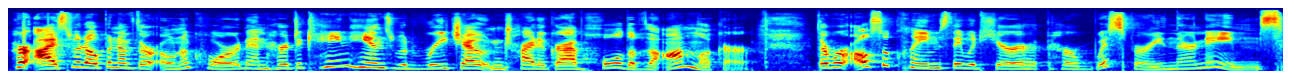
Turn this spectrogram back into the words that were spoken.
Her eyes would open of their own accord, and her decaying hands would reach out and try to grab hold of the onlooker. There were also claims they would hear her whispering their names.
